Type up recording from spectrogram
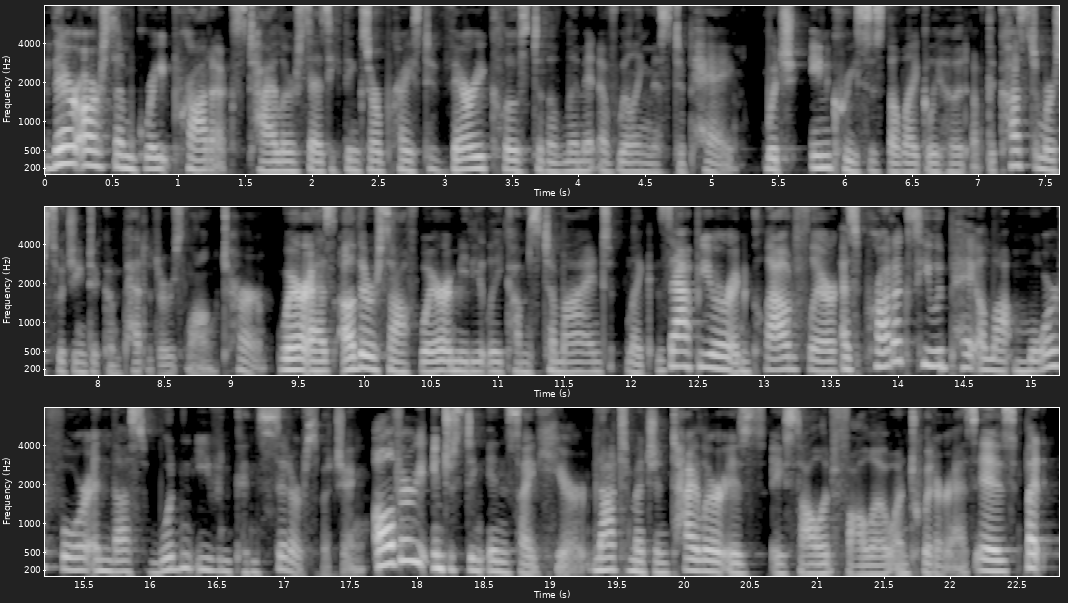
There are some great products Tyler says he thinks are priced very close to the limit of willingness to pay which increases the likelihood of the customer switching to competitors long term. Whereas other software immediately comes to mind, like Zapier and Cloudflare, as products he would pay a lot more for and thus wouldn't even consider switching. All very interesting insight here, not to mention Tyler is a solid follow on Twitter as is, but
